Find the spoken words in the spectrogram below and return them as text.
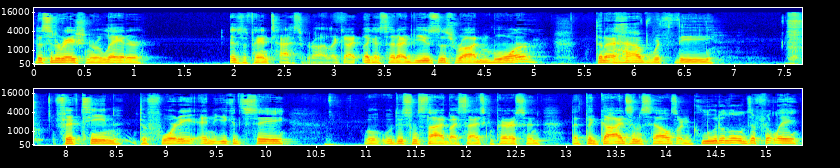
this iteration or later is a fantastic rod. Like I, like I said, I've used this rod more than I have with the 15 to 40 and you can see we'll, we'll do some side-by-side comparison that the guides themselves are glued a little differently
